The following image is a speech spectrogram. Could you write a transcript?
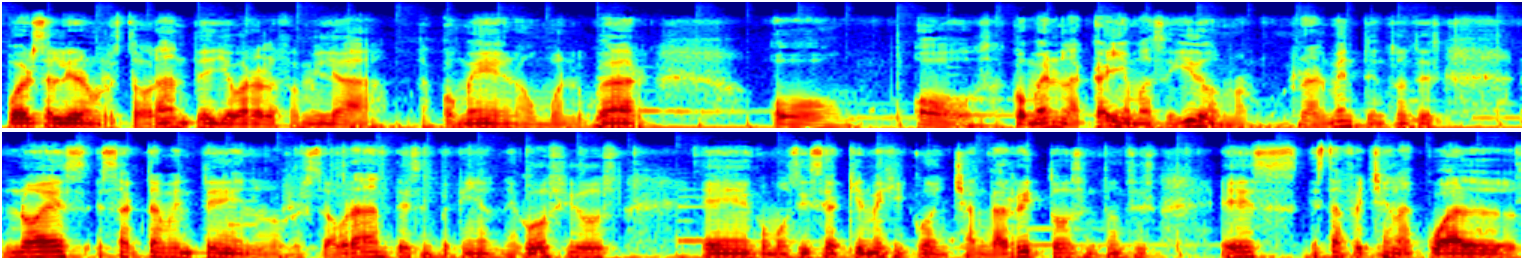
poder salir a un restaurante, llevar a la familia a comer a un buen lugar o, o comer en la calle más seguido, ¿no? Realmente. Entonces, no es exactamente en los restaurantes, en pequeños negocios, como se dice aquí en México, en changarritos. Entonces, es esta fecha en la cual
